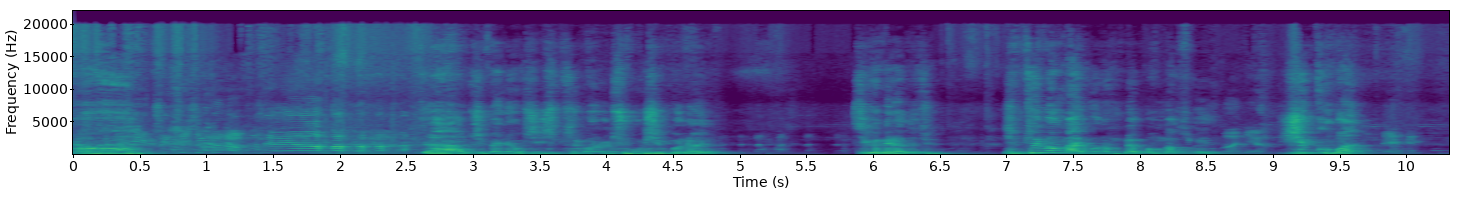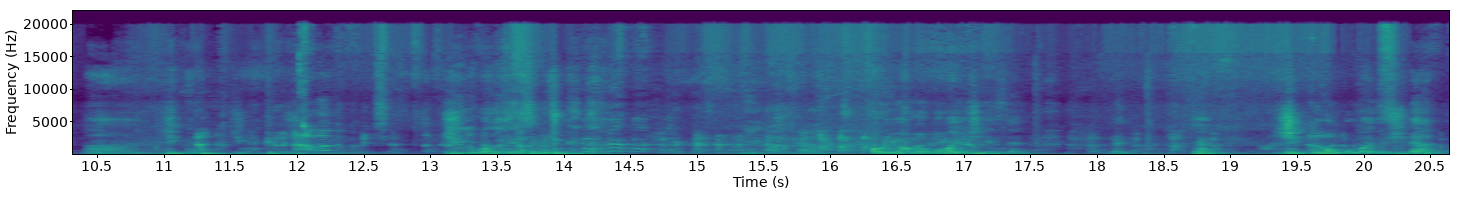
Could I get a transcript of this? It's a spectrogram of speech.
아, 17번 없으세요? 자, 주변에 혹시 17번을 주우신 분은 지금이라도 주. 17번 말고는 몇 번 갖고 계세요? 19번이요. 19번? 네. 아, 19번. 그 나와도 그렇죠. 19번이 됐으면 좋겠다. 어머님 한번 뽑아주시겠어요? 네. 자, 19번 뽑아주시면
